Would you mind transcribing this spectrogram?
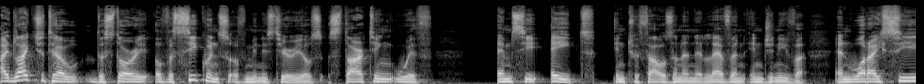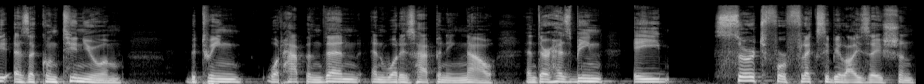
I'd like to tell the story of a sequence of ministerials starting with MC8 in 2011 in Geneva and what I see as a continuum between what happened then and what is happening now. And there has been a search for flexibilization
